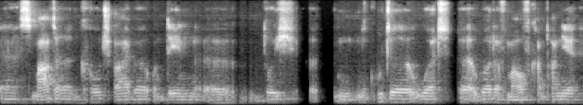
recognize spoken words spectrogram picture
äh, smarteren Code schreibe und den äh, durch äh, eine gute Word, äh, Word-of-Mouth-Kampagne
